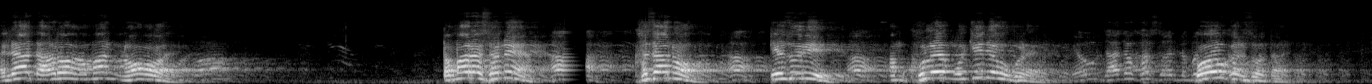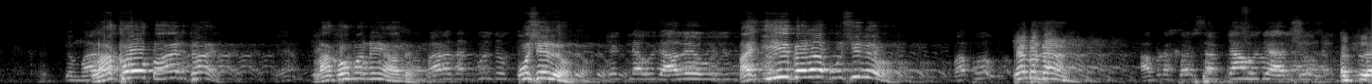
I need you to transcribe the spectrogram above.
એટલે દાડો આમાં ન હોય. તમારા છે ને ખજાનો તેજુરી આમ ખુલે મૂકી દેવું પડે. બહુ ખર્ચો થાય. લાખો બહાર થાય? લાખોમાં નહીં હાલે. પૂછી લ્યો. આ ઈ પેલા પૂછી લ્યો. બાપુ કેમ પ્રધાન? આપણે ખર્ચા ક્યાં સુધી હાલશું? એટલે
